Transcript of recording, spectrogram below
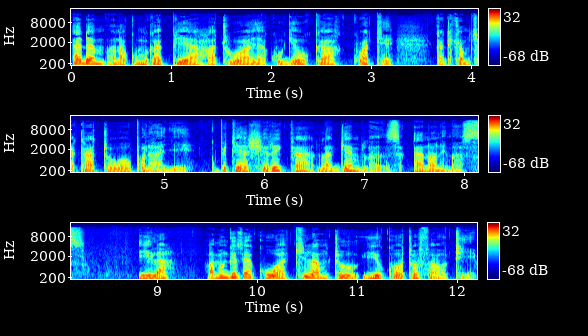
Adam anakumbuka pia hatua ya kugeuka kwake katika mchakato wa uponaji kupitia shirika la Gamblers Anonymous, ila ameongezea kuwa kila mtu yuko tofauti.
